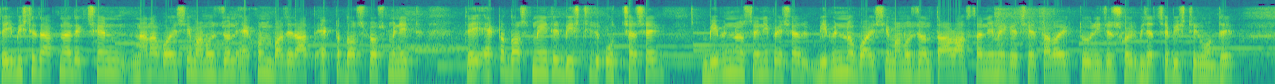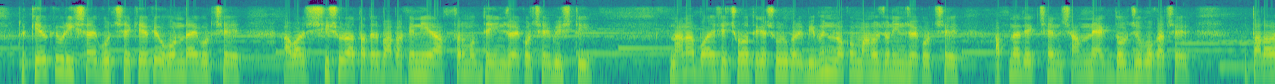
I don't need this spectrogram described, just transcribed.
তো এই বৃষ্টিতে আপনারা দেখছেন নানা বয়সী মানুষজন এখন বাজে রাত একটা দশ দশ মিনিট। তো এই একটা দশ মিনিটের বৃষ্টির উচ্ছ্বাসে বিভিন্ন শ্রেণি পেশার বিভিন্ন বয়সী মানুষজন তারা রাস্তায় নেমে গেছে, তারাও একটু নিজের শরীর ভিজাচ্ছে বৃষ্টির মধ্যে। তো কেউ কেউ রিক্সায় ঘুরছে, কেউ কেউ হোন্ডায় ঘুরছে, আবার শিশুরা তাদের বাবাকে নিয়ে রাস্তার মধ্যে এনজয় করছে এই বৃষ্টি। নানা বয়সী ছোট থেকে শুরু করে বিভিন্ন রকম মানুষজন এনজয় করছে। আপনারা দেখছেন সামনে একদল যুবক আছে, তারাও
